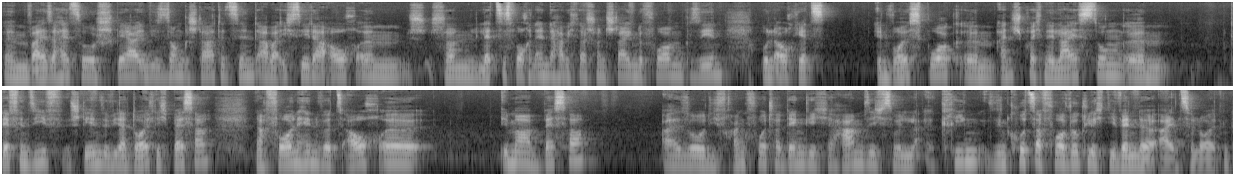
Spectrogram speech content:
ähm, weil sie halt so schwer in die Saison gestartet sind. Aber ich sehe da auch ähm, schon letztes Wochenende habe ich da schon steigende Formen gesehen und auch jetzt in Wolfsburg ähm, ansprechende Leistung. Ähm, defensiv stehen sie wieder deutlich besser. Nach vorne hin wird es auch äh, immer besser. Also die Frankfurter, denke ich, haben sich so kriegen, sind kurz davor, wirklich die Wende einzuläuten.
